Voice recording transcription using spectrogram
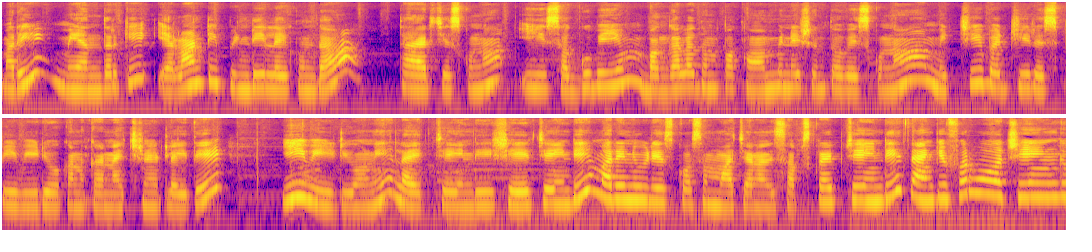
మరి మీ అందరికీ ఎలాంటి పిండి లేకుండా తయారు చేసుకున్న ఈ సగ్గుబియ్యం బంగాళాదుంప కాంబినేషన్తో వేసుకున్న మిర్చి బజ్జీ రెసిపీ వీడియో కనుక నచ్చినట్లయితే ఈ వీడియోని లైక్ చేయండి షేర్ చేయండి. మరిన్ని వీడియోస్ కోసం మా ఛానల్ సబ్స్క్రైబ్ చేయండి. Thank you for watching.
